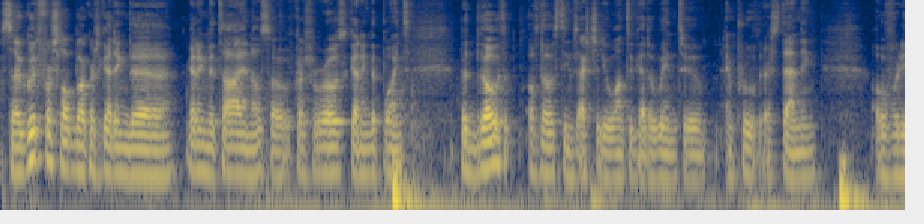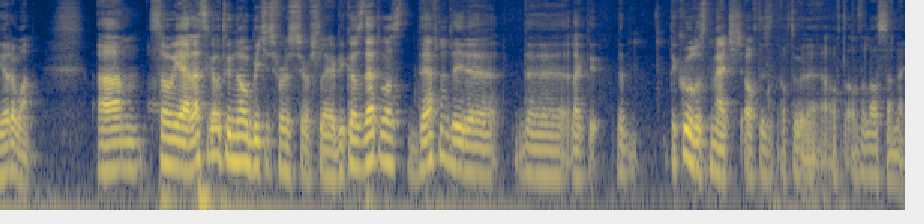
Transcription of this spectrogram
So good for slot blockers getting the getting the tie, and also of course for Rose getting the point. But both of those teams actually want to get a win to improve their standing over the other one. Um, so yeah, let's go to No Beaches versus Surf Slayer because that was definitely the the like the, the, the coolest match of the of the of the, of the last Sunday.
